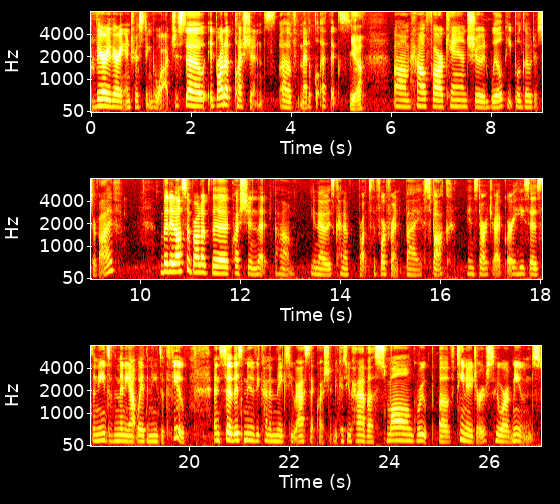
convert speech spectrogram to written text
Very, very interesting to watch. So it brought up questions of medical ethics. Yeah. Um, how far can, should, will people go to survive? But it also brought up the question that, um, you know, is kind of brought to the forefront by Spock in Star Trek, where he says the needs of the many outweigh the needs of the few. And so this movie kind of makes you ask that question because you have a small group of teenagers who are immunes.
